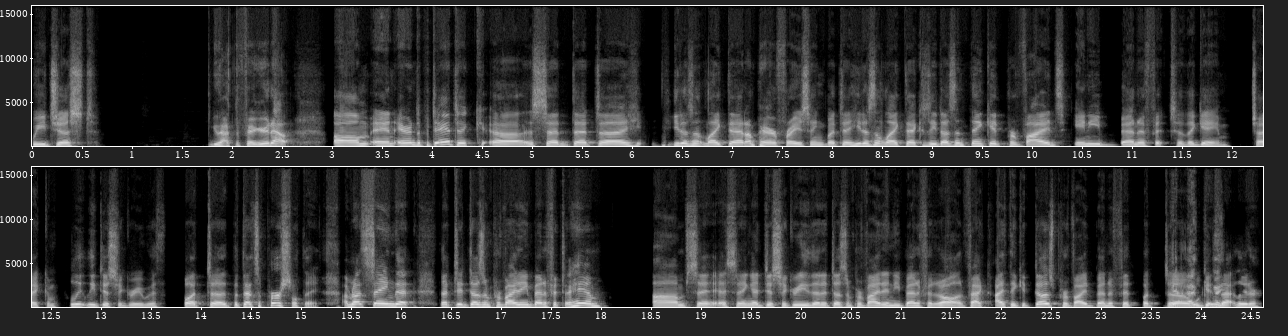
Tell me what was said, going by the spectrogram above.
We just you have to figure it out. Um, and Aaron the Pedantic uh, said that uh, he, he, doesn't like that. I'm paraphrasing, but uh, he doesn't like that because he doesn't think it provides any benefit to the game, which I completely disagree with. But uh, but that's a personal thing. I'm not saying that that it doesn't provide any benefit to him. I'm say, saying I disagree that it doesn't provide any benefit at all. In fact, I think it does provide benefit, but uh, yeah, we'll get wait, to that later.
